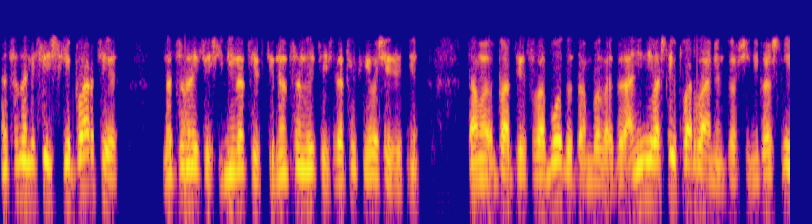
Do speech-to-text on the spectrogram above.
националистические партии, националистические, не нацистские, националистические, нацистские вообще здесь нет. Там партия «Свобода» там была. Они не вошли в парламент вообще, не прошли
